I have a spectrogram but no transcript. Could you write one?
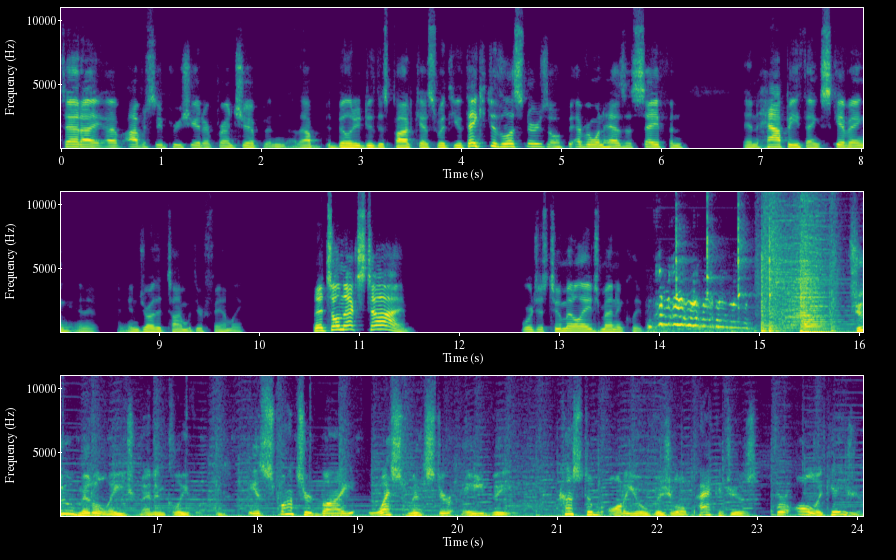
Ted, I, I obviously appreciate our friendship and the ability to do this podcast with you. Thank you to the listeners. I hope everyone has a safe and, and happy Thanksgiving and enjoy the time with your family. And until next time, we're just two middle aged men in Cleveland. Two Middle Aged Men in Cleveland is sponsored by Westminster AV, custom audiovisual packages for all occasions.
